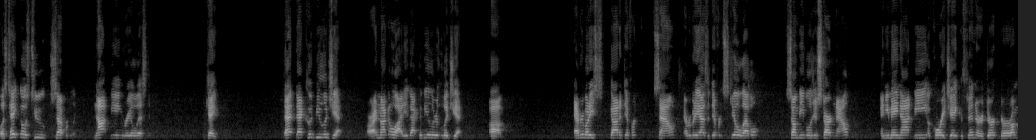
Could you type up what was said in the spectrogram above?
Let's take those two separately. Not being realistic. Okay, that that could be legit. All right, I'm not going to lie to you. That could be legit. Um, everybody's got a different sound. Everybody has a different skill level. Some people are just starting out, and you may not be a Corey Jacobson or a Dirk Durham.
